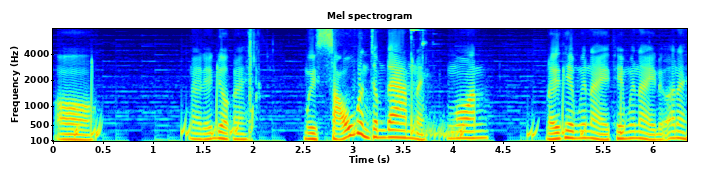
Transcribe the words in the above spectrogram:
Ờ này lấy được này 16% đam này, ngon. Lấy thêm cái này, thêm cái này nữa này.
